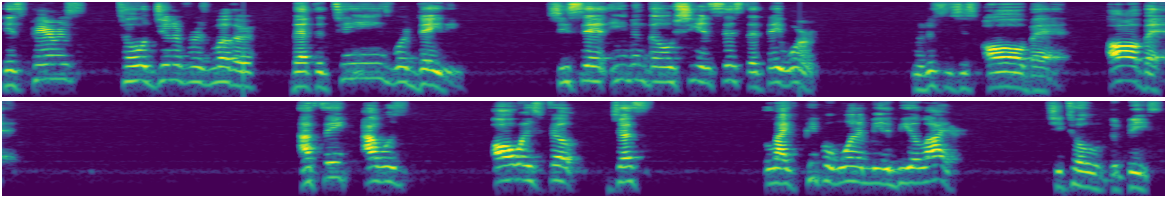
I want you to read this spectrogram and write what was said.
His parents told Jennifer's mother that the teens were dating. She said even though she insists that they weren't. But this is just all bad. All bad. I think I was always felt just like people wanted me to be a liar, she told the Beast.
